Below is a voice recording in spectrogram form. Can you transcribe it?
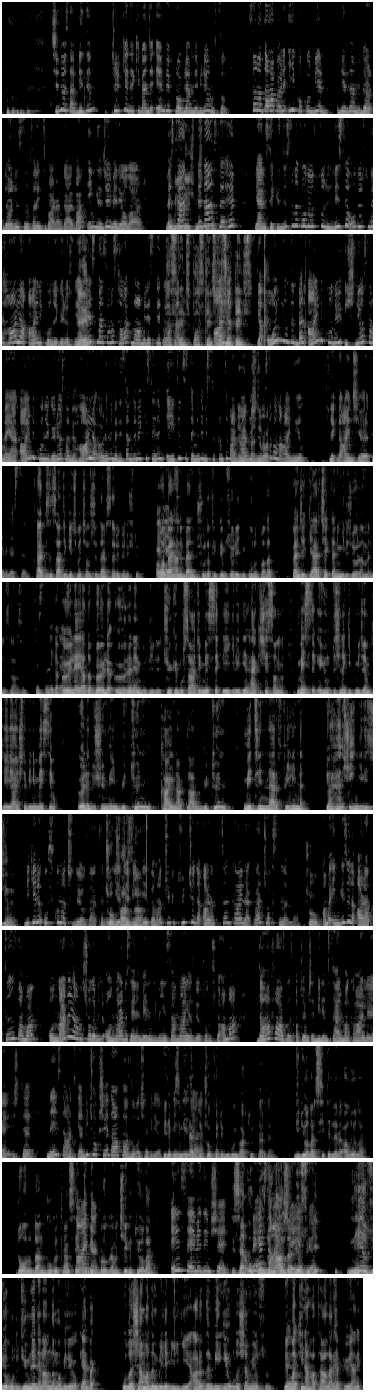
Şimdi mesela bizim Türkiye'deki bence en büyük problem ne biliyor musun? Sana daha böyle ilkokul bir, birden mi dör, dördüncü sınıftan itibaren galiba İngilizce veriyorlar. Ve O bile sen değişmişti nedense hep yani 8. sınıf oluyorsun, lise oluyorsun ve hala aynı konuyu görüyorsun. Yani Hep. resmen sana salak muamelesi yapıyorlar. Past Sen- tense, past tense, Aynen. future tense. ya 10 yıldır ben aynı konuyu işliyorsam eğer, aynı konuyu görüyorsam ve hala öğrenemediysem demek ki senin eğitim sisteminde bir sıkıntı var. Evet, Kardeşim bence var. nasıl bana aynı yıl sürekli aynı şeyi öğretebilirsin? Herkesin sadece geçmeye çalıştığı derslere dönüştü. Ama Evet. ben hani ben şurada fikrimi söyleyeyim unutmadan. Bence gerçekten İngilizce öğrenmeniz lazım. Kesinlikle. Ya öyle ya da böyle öğrenin bu dili. Çünkü bu sadece meslekle ilgili değil. Her kişi sanıyor. Meslek, e, yurt dışına gitmeyeceğim ki ya işte benim mesleğim. Öyle düşünmeyin. Bütün kaynaklar, bütün metinler, filmler Ya her şey İngilizce. Bir kere ufkun açılıyor zaten Çok İngilizce fazla. bildiğin zaman. Çünkü Türkçe'de arattığın kaynaklar çok sınırlı. Çok. Ama İngilizce'de arattığın zaman onlar da yanlış olabilir. Onlar da senin benim gibi insanlar yazıyor sonuçta ama daha fazla atıyorum işte bilimsel makale işte neyse artık yani birçok şeye daha fazla ulaşabiliyorsun. Bir de bizimkilerde çok kötü bir huy var Türklerde. Gidiyorlar siteleri alıyorlar. Doğrudan Google Translate gibi Aynen. bir programı çevirtiyorlar. En sevmediğim şey. Sen Ve hepsi okuduğun anda şeyi diyorsun yapıyor. ki ne yazıyor burada? Cümlenin anlamı bile yok. Yani bak ulaşamadın bile bilgiye. Aradığın bilgiye ulaşamıyorsun. Ve Evet. makine hatalar yapıyor. Yani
